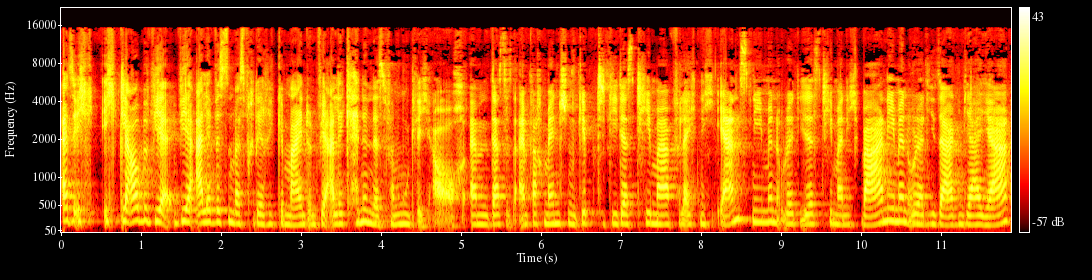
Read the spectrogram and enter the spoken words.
Also ich, ich glaube, wir, wir alle wissen, was Friederike meint und wir alle kennen es vermutlich auch, ähm, dass es einfach Menschen gibt, die das Thema vielleicht nicht ernst nehmen oder die das Thema nicht wahrnehmen oder die sagen, ja, ja,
